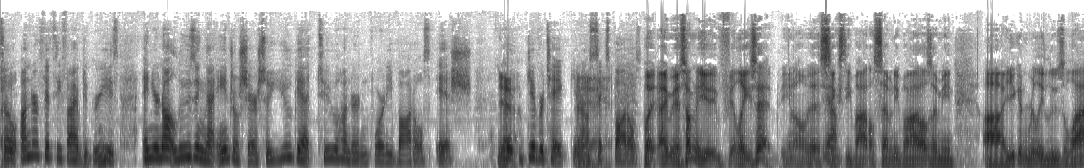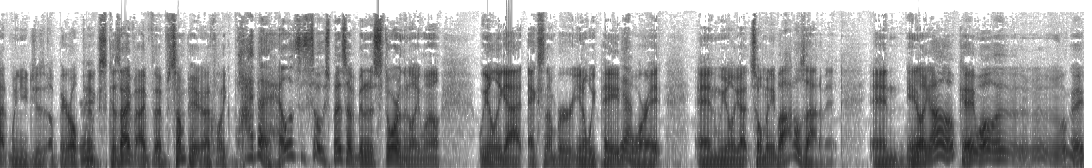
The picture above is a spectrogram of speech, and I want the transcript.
So under 55 degrees, and you're not losing that angel share. So you get 240 bottles ish. Yeah. Give or take, you know, Yeah, yeah, six yeah. bottles. But I mean, somebody like you said, you know, sixty bottles, seventy bottles. I mean, uh, you can really lose a lot when you just a barrel picks. Because I've, I've I've some I've like, why the hell is it so expensive? I've been in a store and they're like, well, we only got X number. You know, we paid Yeah. for it, and we only got so many bottles out of it. And you're like, oh, okay, well, uh, okay,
